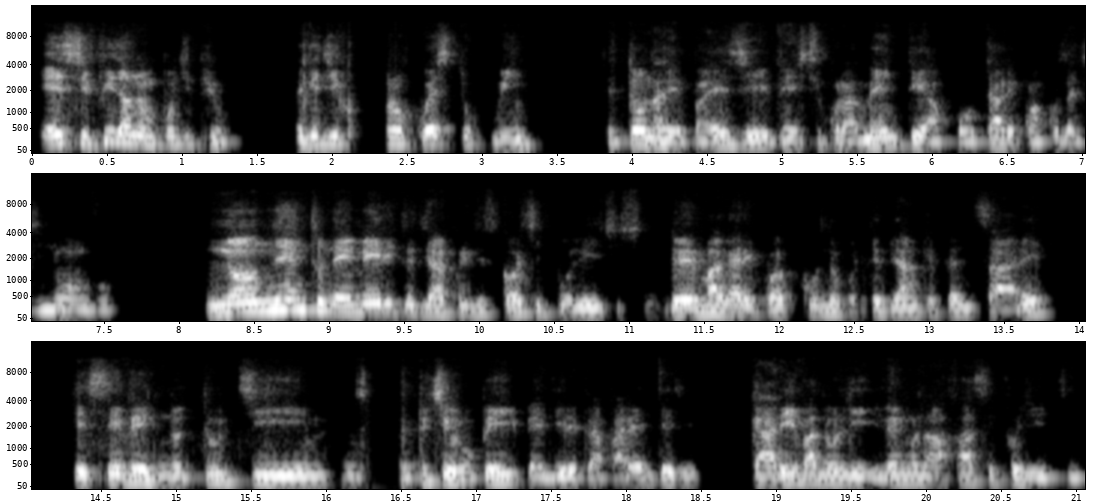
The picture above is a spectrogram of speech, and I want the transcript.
e si fidano un po' di più, perché dicono questo qui, se torna nei paesi, viene sicuramente a portare qualcosa di nuovo. Non entro nel merito di alcuni discorsi politici, dove magari qualcuno potrebbe anche pensare che se vedono tutti, tutti europei, per dire tra parentesi, che arrivano lì, vengono a farsi progetti,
